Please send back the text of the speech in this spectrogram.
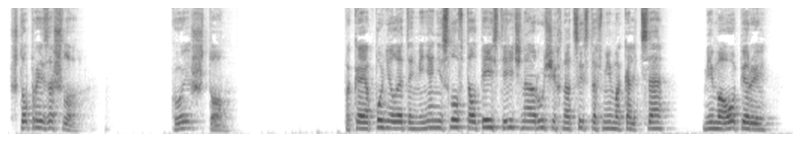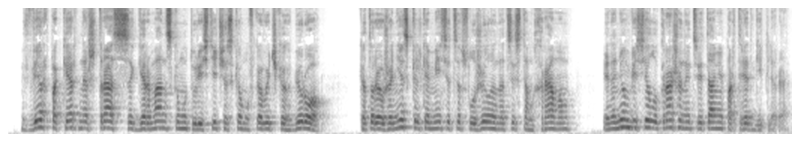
Что произошло? Кое-что. Пока я понял это, меня несло в толпе истерично орущих нацистов мимо кольца, мимо оперы, вверх по Кертнерштрассе к германскому туристическому в кавычках бюро, которое уже несколько месяцев служило нацистам храмом, и на нем висел украшенный цветами портрет Гитлера.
